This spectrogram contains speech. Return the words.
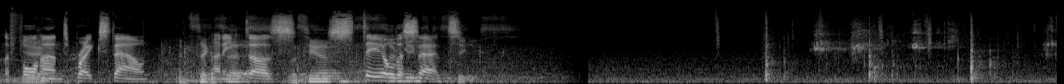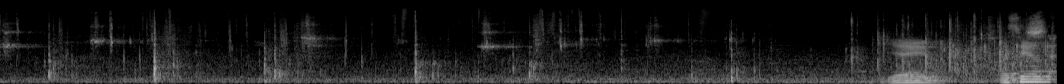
And the forehand breaks down. And he does steal the set. Game. Lucien.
